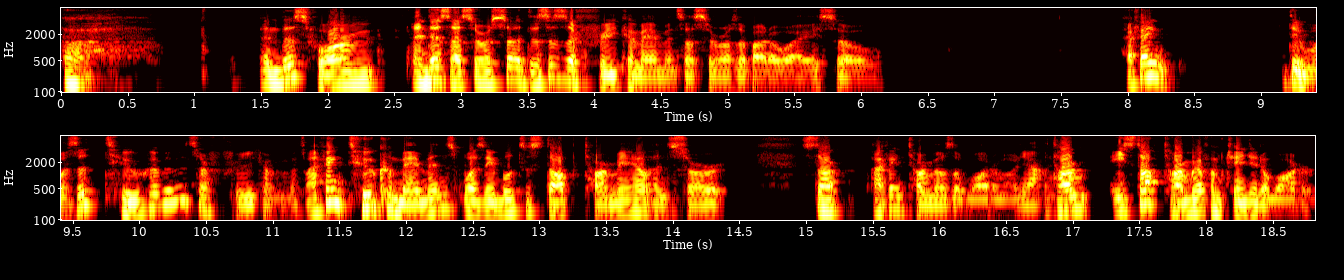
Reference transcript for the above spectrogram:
in this form, in this Estarossa, uh, this is a free commandments Estarossa, by the way, so I think dude, was it two commitments or three commitments? I think two commitments was able to stop Tarmiel and start start I think Tarmiel's the water one, yeah. Tar he stopped Tarmiel from changing the water.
